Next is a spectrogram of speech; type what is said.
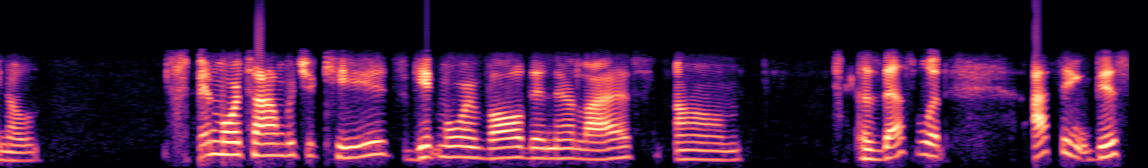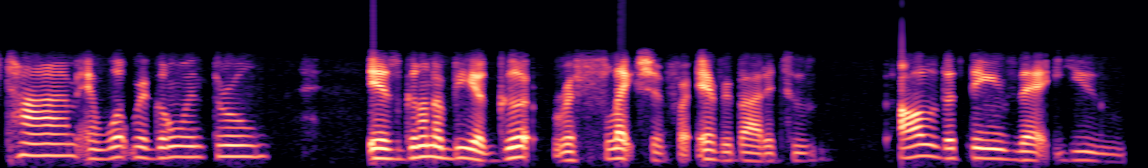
you know, spend more time with your kids. Get more involved in their lives. Um, because that's what I think this time and what we're going through is going to be a good reflection for everybody to all of the things that you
